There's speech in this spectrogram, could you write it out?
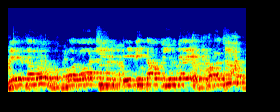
Beleza, 1, Corote e Vital de Jundiaí. Corotinho.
